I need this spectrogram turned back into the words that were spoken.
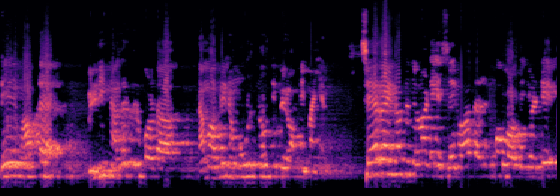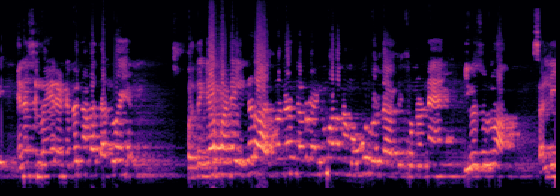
டேய் மாப்பிள்ள பில்டிங் நகர்த்துட்டு போடா. நம்ம அப்படியே நம்ம ஊருக்கு நோக்கி போயிடும் அப்படிம்பாங்க. சேர்றேன் இன்னொன்று சொல்லுவான் டேய் சரி வா தள்ளிட்டு போவோம் அப்படின்னு சொல்லிட்டு என்ன சொல்லுவாங்க? ரெண்டு பேரும் நல்லா தள்ளுவாங்க. ஒருத்தன் கேட்பான் என்னடா அரை மணி நேரம் தள்ளுறோம் இன்னுமா நம்ம ஊர் வருதா? அப்படின்னு சொன்னோடனே இவன் சொல்லுவான் சல்லி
